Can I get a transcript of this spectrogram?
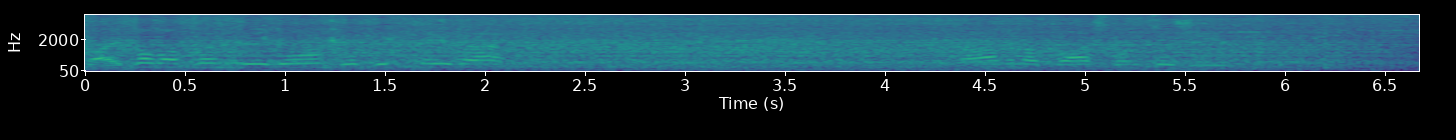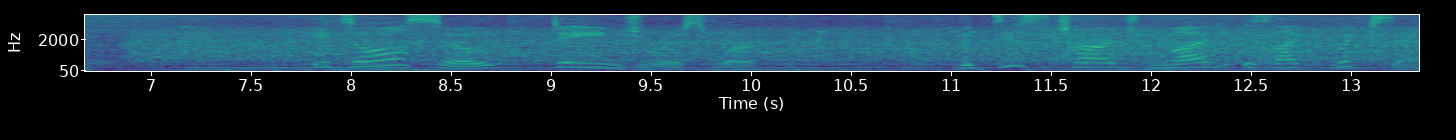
2,5 Millionen Kubikmeter. Da haben wir noch ein paar Stunden zu schieben. It's also dangerous work. The discharged mud is like quicksand.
